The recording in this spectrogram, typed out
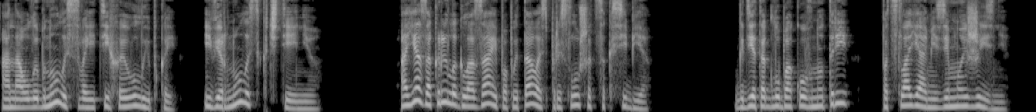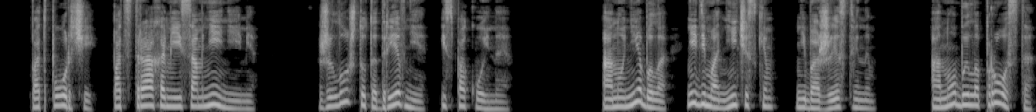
Она улыбнулась своей тихой улыбкой и вернулась к чтению. А я закрыла глаза и попыталась прислушаться к себе. Где-то глубоко внутри, под слоями земной жизни, под порчей, под страхами и сомнениями, жило что-то древнее и спокойное. Оно не было ни демоническим, ни божественным. Оно было просто,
